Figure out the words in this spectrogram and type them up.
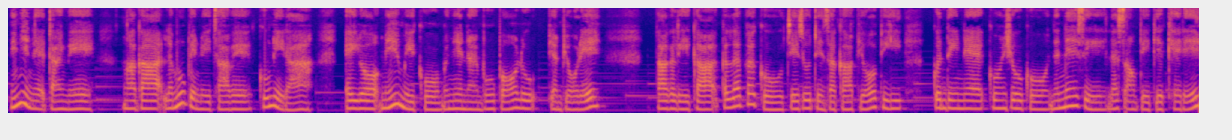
မင်းမြင်တဲ့အတိုင်းပဲငါကလက်မှုပင်တွေကြားပဲကူးနေတာအဲ့တော့မင်းအမေကိုမမြင်နိုင်ဘူးပေါ့လို့ပြန်ပြောတယ်။သားကလေးကကလပ်ဘက်ကိုကျေးဇူးတင်စကားပြောပြီးကွန်တီနဲ့ကွန်ရှိုးကိုနည်းနည်းစီလက်ဆောင်ပေးပစ်ခဲ့တယ်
